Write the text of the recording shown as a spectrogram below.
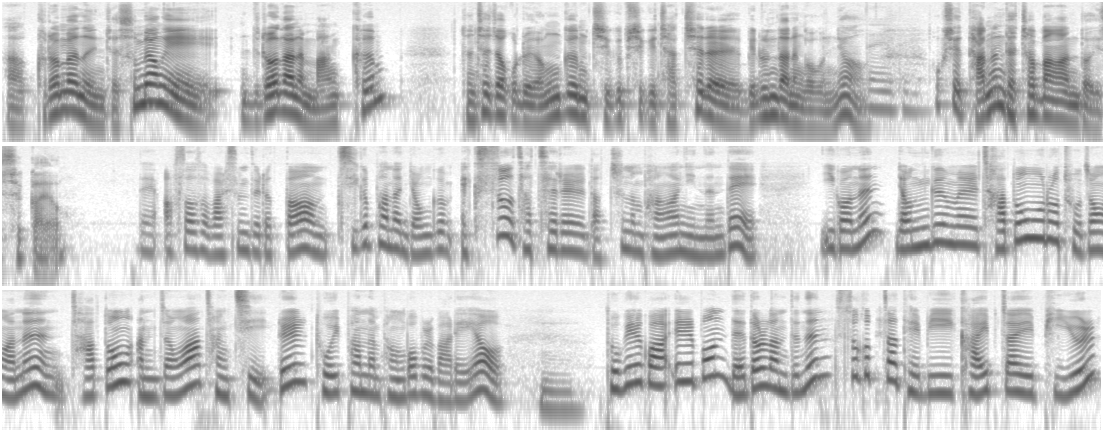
아 그러면은 이제 수명이 늘어나는 만큼 전체적으로 연금 지급 시기 자체를 미룬다는 거군요. 네, 네. 혹시 다른 대처 방안도 있을까요? 네, 앞서서 말씀드렸던 지급하는 연금 액수 자체를 낮추는 방안이 있는데 이거는 연금을 자동으로 조정하는 자동 안정화 장치를 도입하는 방법을 말해요. 음. 독일과 일본, 네덜란드는 수급자 대비 가입자의 비율,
